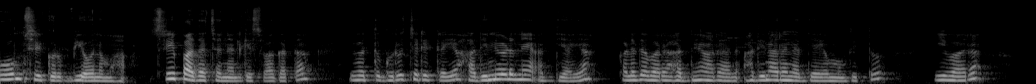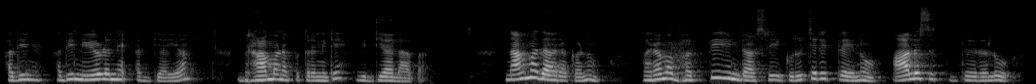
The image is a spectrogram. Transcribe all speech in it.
ಓಂ ಶ್ರೀ ಗುರುಭ್ಯೋ ನಮಃ. ಶ್ರೀಪಾದ ಚಾನಲ್ಗೆ ಸ್ವಾಗತ. ಇವತ್ತು ಗುರುಚರಿತ್ರೆಯ ಹದಿನೇಳನೇ ಅಧ್ಯಾಯ, ಕಳೆದ ವಾರ ಹದಿನಾರ, ಹದಿನಾರನೇ ಅಧ್ಯಾಯ ಮುಗಿದಿತ್ತು. ಈ ವಾರ ಹದಿನ, ಹದಿನೇಳನೇ ಅಧ್ಯಾಯ, ಬ್ರಾಹ್ಮಣ ಪುತ್ರನಿಗೆ ವಿದ್ಯಾಲಾಭ. ನಾಮಧಾರಕನು ಪರಮ ಭಕ್ತಿಯಿಂದ ಶ್ರೀ ಗುರುಚರಿತ್ರೆಯನ್ನು ಆಲಿಸುತ್ತಿರಲು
